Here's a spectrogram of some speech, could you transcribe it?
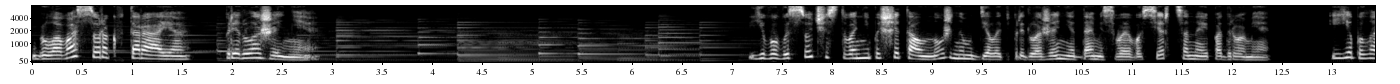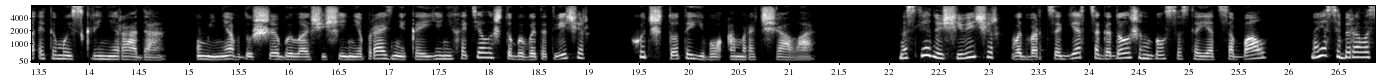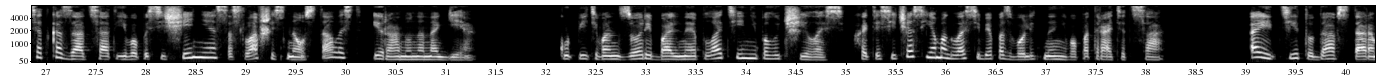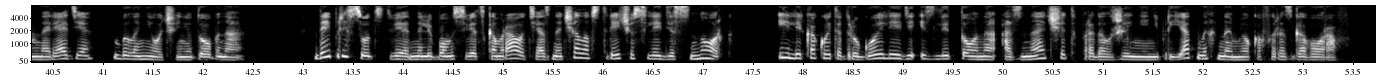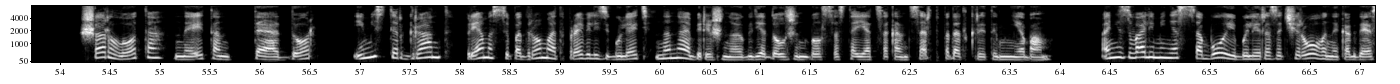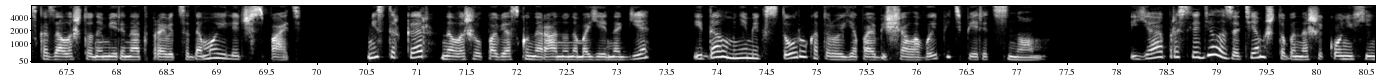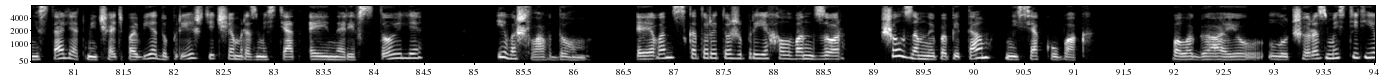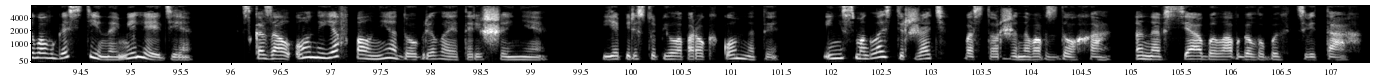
Глава 42. Предложение. Его высочество не посчитал нужным делать предложение даме своего сердца на ипподроме. И я была этому искренне рада. У меня в душе было ощущение праздника, и я не хотела, чтобы в этот вечер хоть что-то его омрачало. На следующий вечер во дворце герцога должен был состояться бал, но я собиралась отказаться от его посещения, сославшись на усталость и рану на ноге. Купить в Анзоре бальное платье не получилось, хотя сейчас я могла себе позволить на него потратиться. А идти туда в старом наряде было не очень удобно. Да и присутствие на любом светском рауте означало встречу с леди Снорк или какой-то другой леди из Литона, а значит, продолжение неприятных намеков и разговоров. Шарлотта, Нейтан, Теодор и мистер Грант прямо с ипподрома отправились гулять на набережную, где должен был состояться концерт под открытым небом. Они звали меня с собой и были разочарованы, когда я сказала, что намерена отправиться домой и лечь спать. Мистер Кэр наложил повязку на рану на моей ноге и дал мне микстуру, которую я пообещала выпить перед сном. Я проследила за тем, чтобы наши конюхи не стали отмечать победу, прежде чем разместят Эйнари в стойле и вошла в дом. Эванс, который тоже приехал в Анзор, шел за мной по пятам, неся кубок. «Полагаю, лучше разместить его в гостиной, миледи», — сказал он, и я вполне одобрила это решение. Я переступила порог комнаты и не смогла сдержать восторженного вздоха. Она вся была в голубых цветах.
